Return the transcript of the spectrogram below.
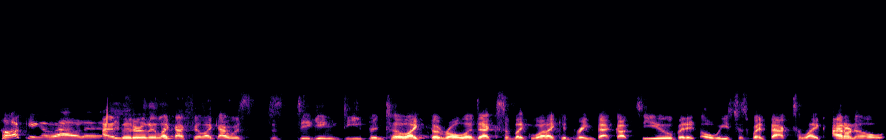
talking about it. I literally like I feel like I was just digging deep into like the Rolodex of like what I could bring back up to you, but it always just went back to like, I don't know,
